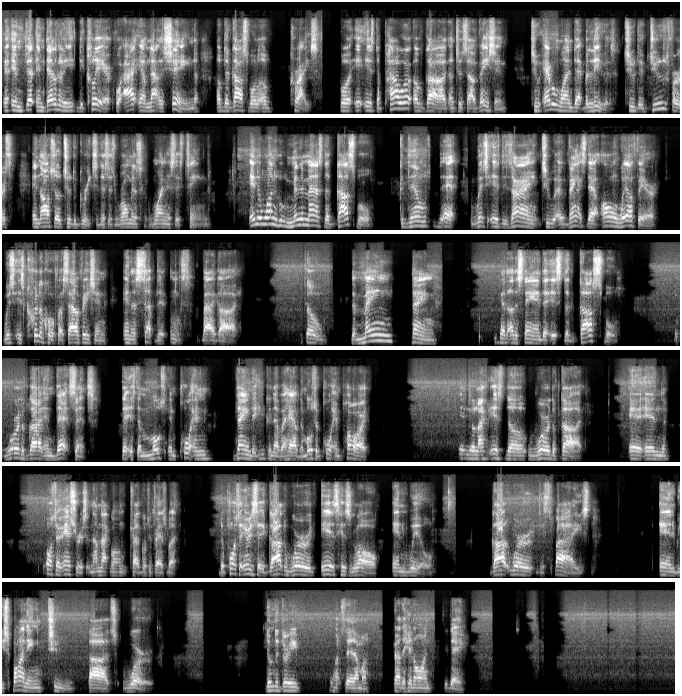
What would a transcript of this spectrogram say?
and definitely declare, For I am not ashamed of the gospel of Christ, for it is the power of God unto salvation to everyone that believeth, to the Jews first, and also to the Greeks. This is Romans 1 and 16. Anyone who minimizes the gospel condemns that which is designed to advance their own welfare, which is critical for salvation and accepted by God. So the main thing you got to understand that it's the gospel, the word of God in that sense, that is the most important thing that you can ever have. The most important part in your life is the word of God. And, and points of interest, and I'm not going to try to go too fast, but the points of interest say God's word is his law and will. God's word despised and responding to God's word. Them the three points that I'm gonna try to hit on today.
